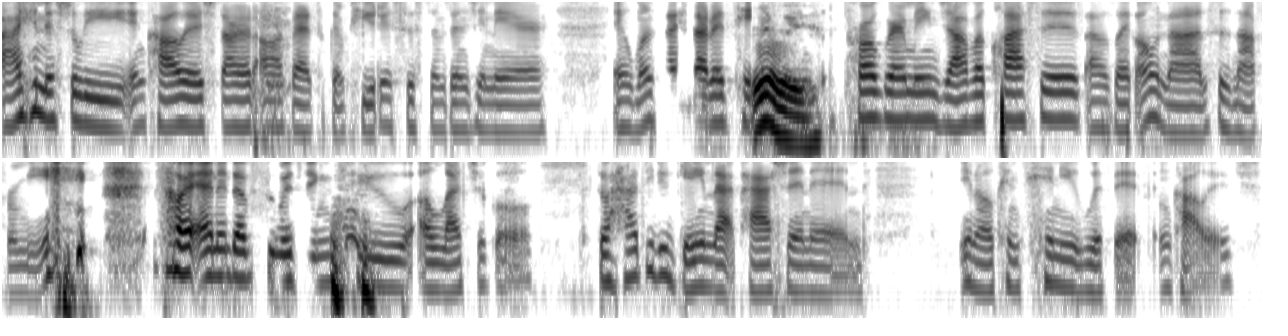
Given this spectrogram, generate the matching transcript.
I initially in college started off as a computer systems engineer. And once I started taking Really? programming Java classes, I was like, oh, nah, this is not for me. So, I ended up switching to electrical. So, how did you gain that passion and, you know, continue with it in college?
